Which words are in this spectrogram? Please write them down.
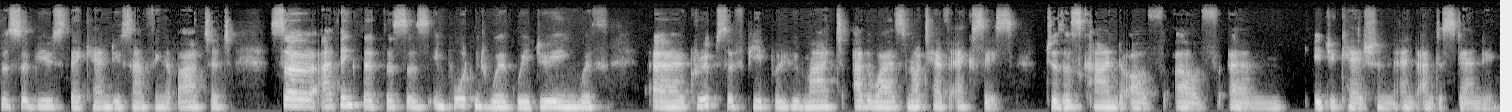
this abuse, they can do something about it. So I think that this is important work we're doing with uh, groups of people who might otherwise not have access to this kind of, of um, education and understanding.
